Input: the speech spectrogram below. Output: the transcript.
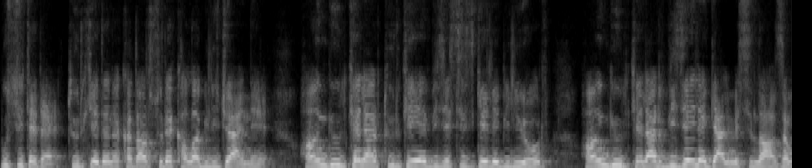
Bu sitede Türkiye'de ne kadar süre kalabileceğini, hangi ülkeler Türkiye'ye vizesiz gelebiliyor, hangi ülkeler vizeyle gelmesi lazım?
